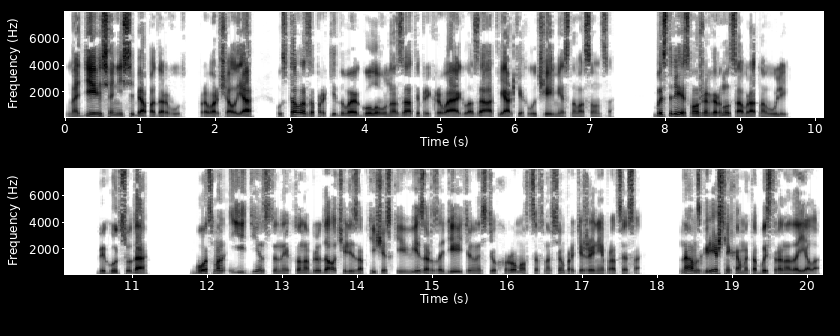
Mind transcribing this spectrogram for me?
«Надеюсь, они себя подорвут», — проворчал я, устало запрокидывая голову назад и прикрывая глаза от ярких лучей местного солнца. «Быстрее сможем вернуться обратно в улей». «Бегут сюда». Боцман — единственный, кто наблюдал через оптический визор за деятельностью хромовцев на всем протяжении процесса. Нам с грешником это быстро надоело.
